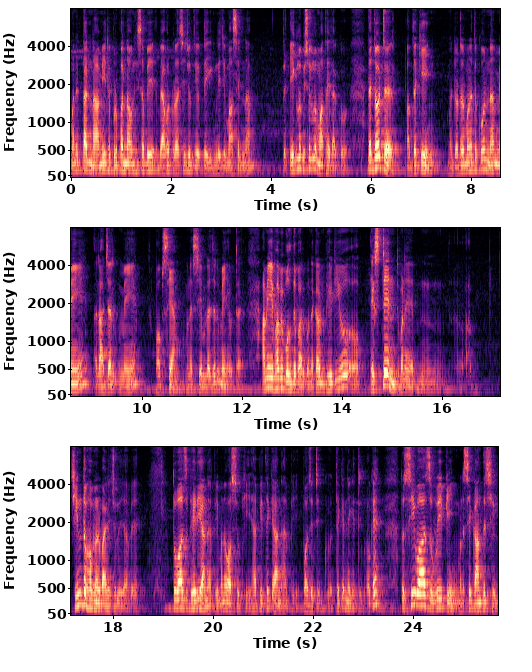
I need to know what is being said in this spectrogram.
মানে তার নামই এটা প্রপার নাউন হিসাবে ব্যবহার করা আছে, যদিও একটা ইংরেজি মাসের নাম। তো এগুলো বিষয়গুলো মাথায় রাখো। The daughter of the king মানে ডটার মানে তো কোন না, মেয়ে, রাজার মেয়ে। অফ শ্যাম মানে শ্যাম রাজার মেয়ে ওটা আমি এভাবে বলতে পারব না, কারণ ভিডিও এক্সটেন্ড মানে চিন্তা ভাবনার বাইরে চলে যাবে। তো ওয়াজ ভেরি আনহ্যাপি মানে অসুখী হ্যাপি থেকে আনহ্যাপি পজিটিভ থেকে নেগেটিভ ওকে তো সি ওয়াজ উইপিং মানে সে কাঁদতে ছিল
